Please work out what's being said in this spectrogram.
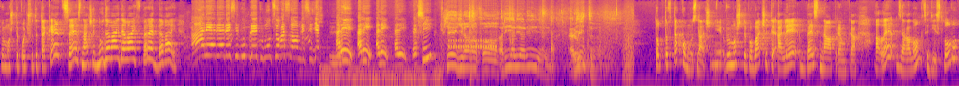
ви можете почути таке, це значить, ну давай, давай, вперед, давай. Allez, allez, allez, s'il vous plaît, tout le monde se rassemble, les sixièmes. Allez, allez, allez, allez, merci. Pied, Guilain, enfin Allez, allez, allez Vite Тобто в такому значенні ви можете побачити але без напрямка. Але загалом це дієслово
